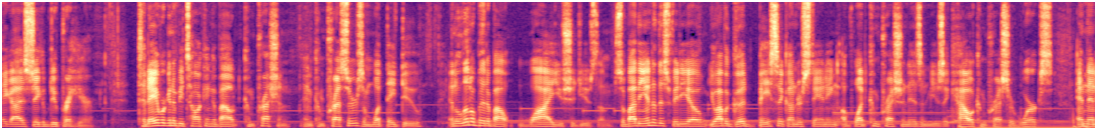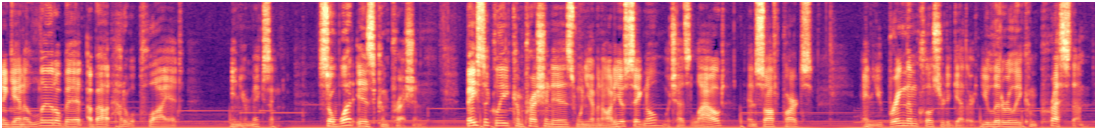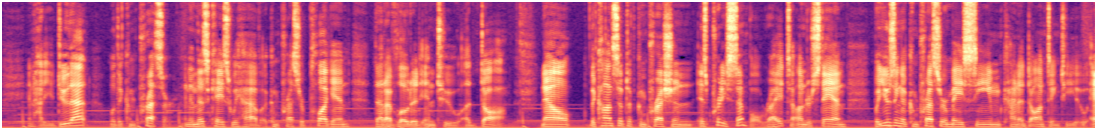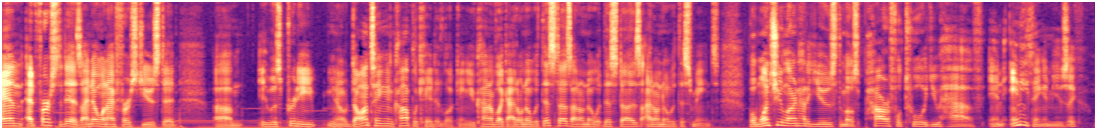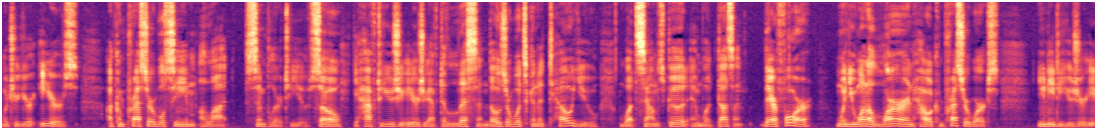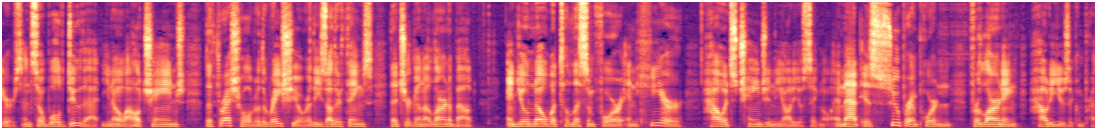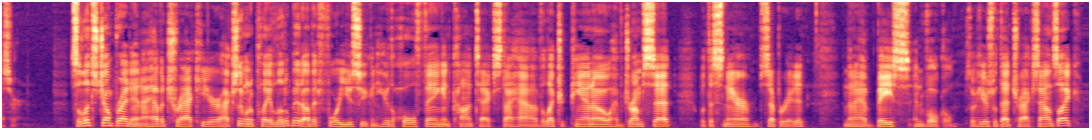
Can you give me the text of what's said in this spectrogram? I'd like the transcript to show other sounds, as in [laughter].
Hey guys, Jacob Dupre here. Today we're going to be talking about compression and compressors and what they do, and a little bit about why you should use them. So by the end of this video, you'll have a good basic understanding of what compression is in music, how a compressor works, and then again a little bit about how to apply it in your mixing. So what is compression? Basically, compression is when you have an audio signal which has loud and soft parts, and you bring them closer together. You literally compress them. And how do you do that? With a compressor. And in this case, we have a compressor plugin that I've loaded into a DAW. Now, the concept of compression is pretty simple, right, to understand, but using a compressor may seem kind of daunting to you. And at first it is. I know when I first used it, um, it was pretty, you know, daunting and complicated looking. You kind of like, I don't know what this does, I don't know what this does, I don't know what this means. But once you learn how to use the most powerful tool you have in anything in music, which are your ears, a compressor will seem a lot simpler to you. So you have to use your ears, you have to listen. Those are what's going to tell you what sounds good and what doesn't. Therefore, when you want to learn how a compressor works, you need to use your ears. And so we'll do that. You know, I'll change the threshold or the ratio or these other things that you're going to learn about, and you'll know what to listen for and hear how it's changing the audio signal. And that is super important for learning how to use a compressor. So let's jump right in. I have a track here. I actually want to play a little bit of it for you so you can hear the whole thing in context. I have electric piano, I have drum set with the snare separated, and then I have bass and vocal. So here's what that track sounds like.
